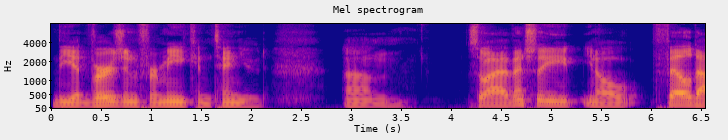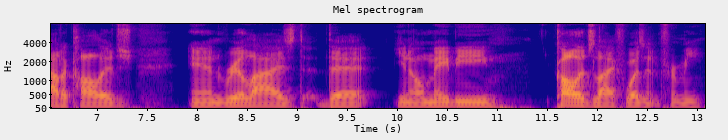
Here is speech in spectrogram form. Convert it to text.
the aversion for me continued. Um, so I eventually, you know, failed out of college and realized that, you know, maybe college life wasn't for me.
